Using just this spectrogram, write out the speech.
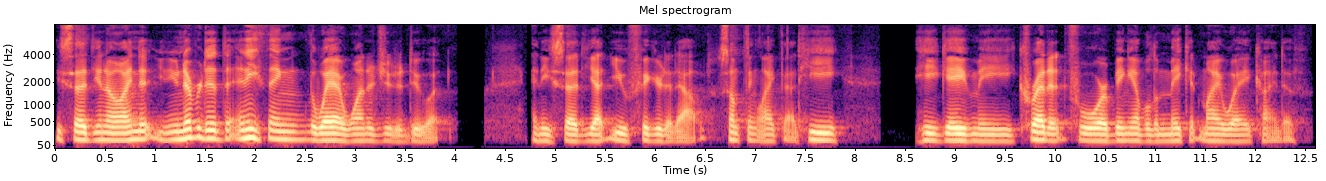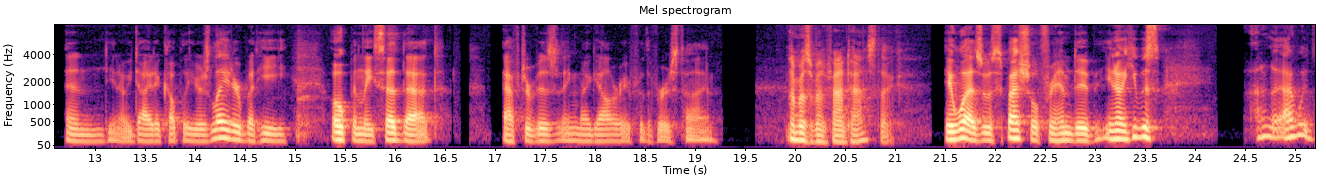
He said, You know, I ne- you never did anything the way I wanted you to do it. And he said, Yet you figured it out. Something like that. He, he gave me credit for being able to make it my way, kind of. And, you know, he died a couple of years later, but he openly said that after visiting my gallery for the first time. That must have been fantastic. It was. It was special for him to, you know, he was, I don't know, I would,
